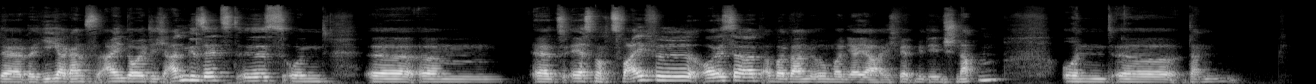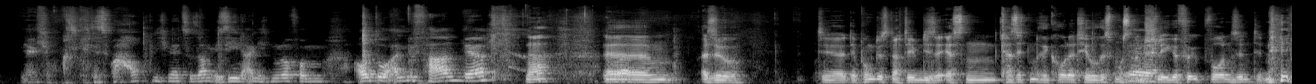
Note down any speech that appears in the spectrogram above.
der, der Jäger ganz eindeutig angesetzt ist und äh, ähm, er zuerst noch Zweifel äußert, aber dann irgendwann, ja, ja, ich werde mir den schnappen. Und äh, dann, ja, ich kriege das überhaupt nicht mehr zusammen. Ich sehe ihn eigentlich nur noch vom Auto angefahren werden. Na, ähm, also der, der Punkt ist, nachdem diese ersten Kassettenrekorder-Terrorismusanschläge verübt worden sind in den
